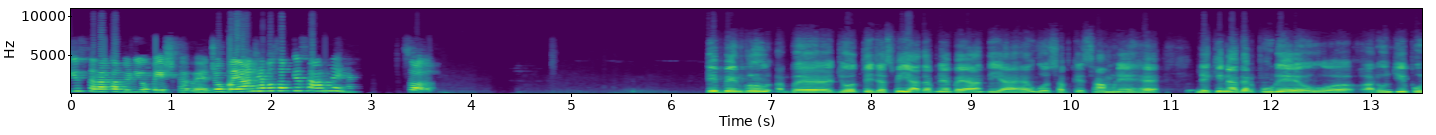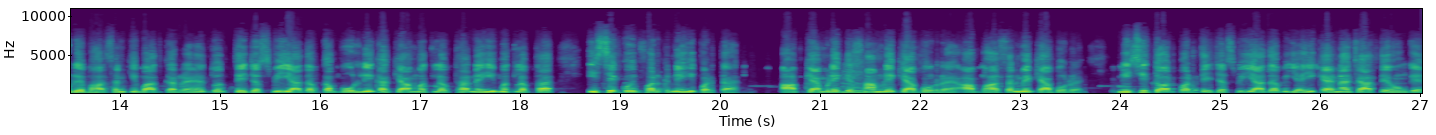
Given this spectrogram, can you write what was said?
किस तरह का वीडियो पेश कर रहे हैं? जो बयान है वो सबके सामने है। सौरभ जी, बिल्कुल जो तेजस्वी यादव ने बयान दिया है, वो सबके सामने है। लेकिन अगर पूरे अरुण जी पूरे भाषण की बात कर रहे हैं तो तेजस्वी यादव का बोलने का क्या मतलब था, नहीं मतलब था, इससे कोई फ़र्क नहीं पड़ता। है आप कैमरे के हम्म। सामने क्या बोल रहे हैं? आप भाषण में क्या बोल रहे हैं? निश्चित तौर पर तेजस्वी यादव यही कहना चाहते होंगे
